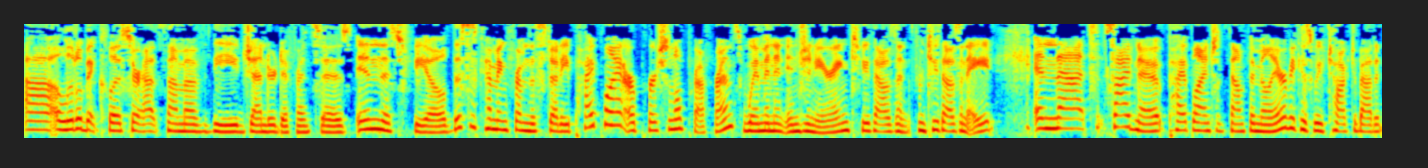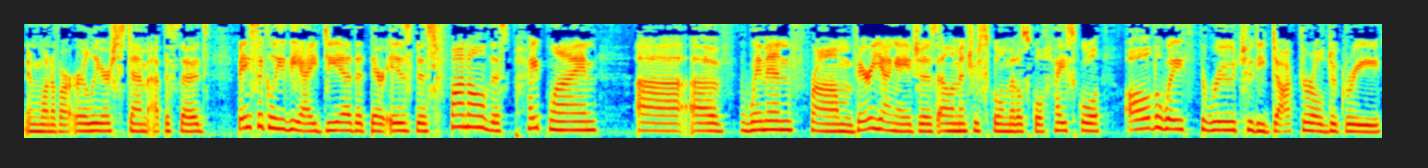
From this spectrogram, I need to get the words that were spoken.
uh, a little bit closer at some of the gender differences in this field, this is coming from the study Pipeline or Personal Preference, Women in Engineering 2000, from 2008. And that side note, Pipeline should sound familiar because we've talked about it in one of our earlier STEM episodes. Basically the idea that there is this funnel, this pipeline, uh, of women from very young ages, elementary school, middle school, high school, all the way through to the doctoral degree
